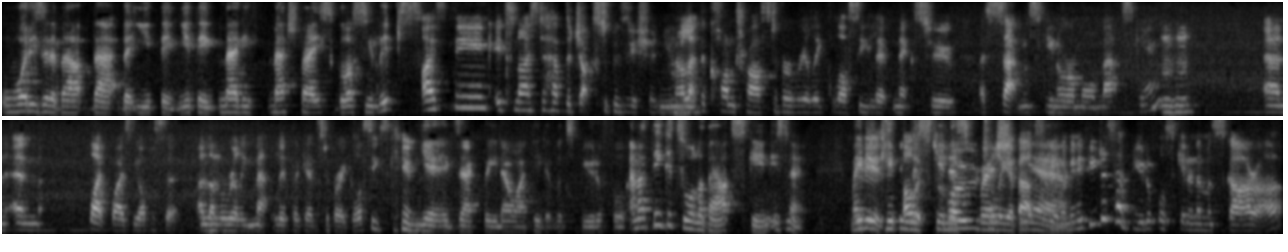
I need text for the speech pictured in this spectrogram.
What is it about that that you think? You think matte matte face, glossy lips? I think it's nice to have the juxtaposition, you know, Mhm. like the contrast of a really glossy lip next to a satin skin or a more matte skin. Mm-hmm. And and likewise the opposite. I love a really matte lip against a very glossy skin. Yeah, exactly. No, I think it looks beautiful, and I think it's all about skin, isn't it? It is. keeping oh, the it's skin as totally fresh. about yeah. skin. I mean, if you just have beautiful skin and a mascara,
